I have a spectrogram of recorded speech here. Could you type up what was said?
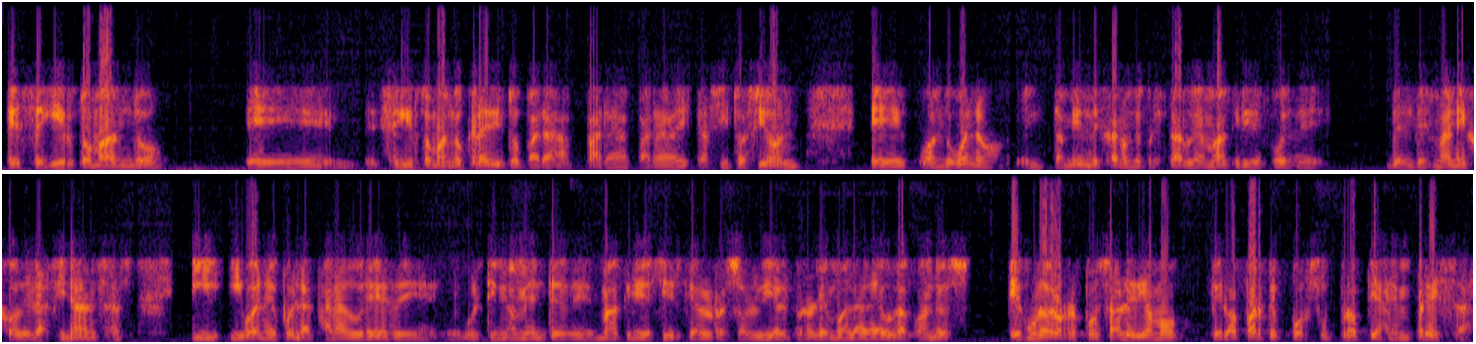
es seguir tomando eh, seguir tomando crédito para, para, para esta situación, eh, cuando, bueno, también dejaron de prestarle a Macri después de, del desmanejo de las finanzas y, y, bueno, después la caradurez de últimamente de Macri decir que él resolvía el problema de la deuda cuando es, es uno de los responsables, digamos, pero aparte por sus propias empresas,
